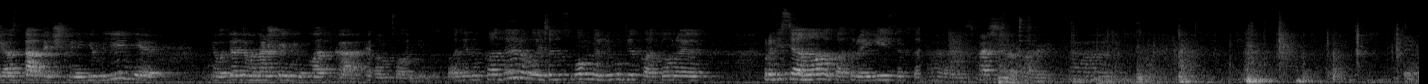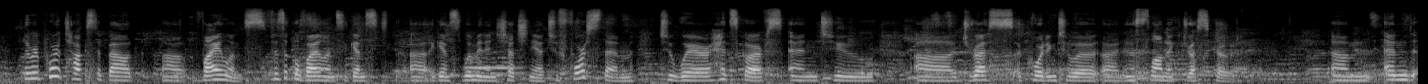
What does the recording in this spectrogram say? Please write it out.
такие остаточные явления вот этого ношения платка. компании господина Кадырова. И, безусловно, люди, которые профессионалы, которые ездят в Спасибо, Павел. The report talks about uh, violence, physical violence against, uh, against women in Chechnya, to force them to wear headscarves and to uh, dress according to a, an Islamic dress code. Um, and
